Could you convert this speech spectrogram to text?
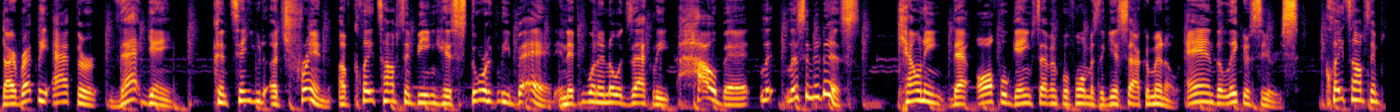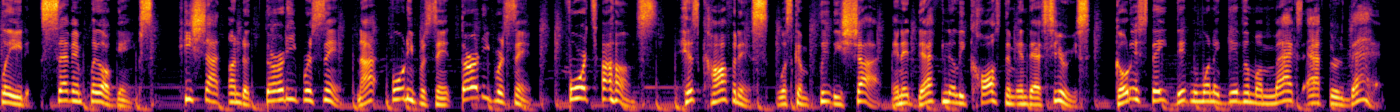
Directly after that game, continued a trend of Klay Thompson being historically bad. And if you want to know exactly how bad, li- listen to this. Counting that awful Game 7 performance against Sacramento and the Lakers series, Klay Thompson played seven playoff games. He shot under 30%, not 40%, 30%, four times. His confidence was completely shot, and it definitely cost him in that series. Golden State didn't want to give him a max after that.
